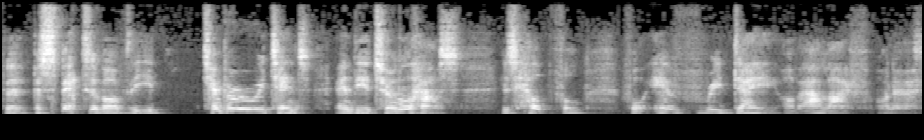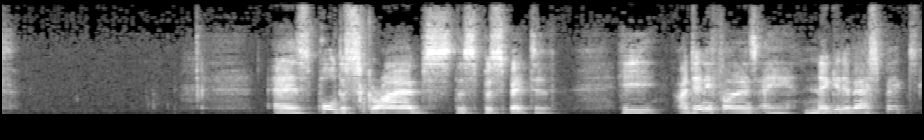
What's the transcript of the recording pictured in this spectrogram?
The perspective of the temporary tent and the eternal house is helpful for every day of our life on earth. As Paul describes this perspective, he identifies a negative aspect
